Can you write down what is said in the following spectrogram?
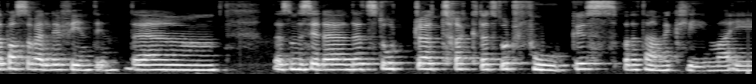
det, passer veldig fint inn. Det, det, som du sier, det, det, er et stort eh, trøkk, det er et stort fokus på dette her med klima i,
